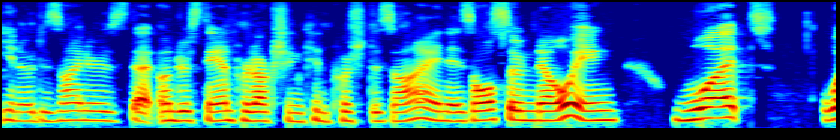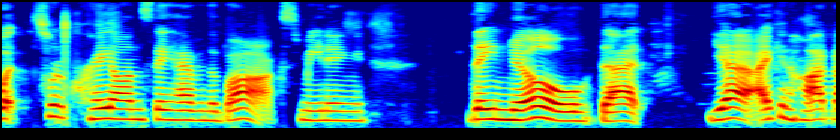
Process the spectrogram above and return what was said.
you know designers that understand production can push design is also knowing what what sort of crayons they have in the box, meaning they know that yeah, I can hot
